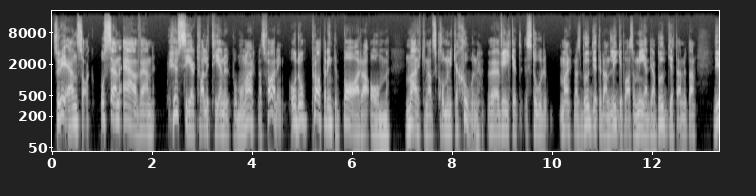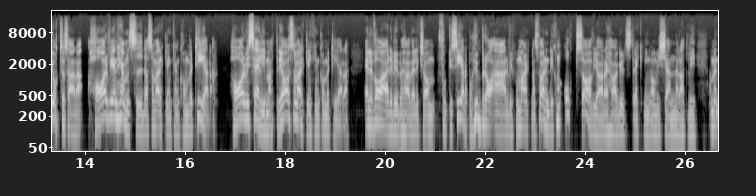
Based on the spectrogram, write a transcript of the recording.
Så det är en sak. Och sen även, hur ser kvaliteten ut på vår marknadsföring? Och då pratar det inte bara om marknadskommunikation, eh, vilket stor marknadsbudget ibland ligger på, alltså mediabudgeten, utan det är också så här, har vi en hemsida som verkligen kan konvertera? Har vi säljmaterial som verkligen kan konvertera? Eller vad är det vi behöver liksom fokusera på? Hur bra är vi på marknadsföring? Det kommer också avgöra i hög utsträckning om vi känner att vi, ja, men,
